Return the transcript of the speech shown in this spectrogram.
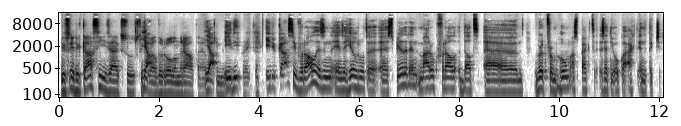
Dus educatie is eigenlijk zo'n stukje Ja. wel de rode draad eigenlijk Ja, in de edu-. Educatie vooral is een, is een heel grote eh speler in, maar ook vooral dat eh, work-from-home aspect zit nu ook wel echt in de picture.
